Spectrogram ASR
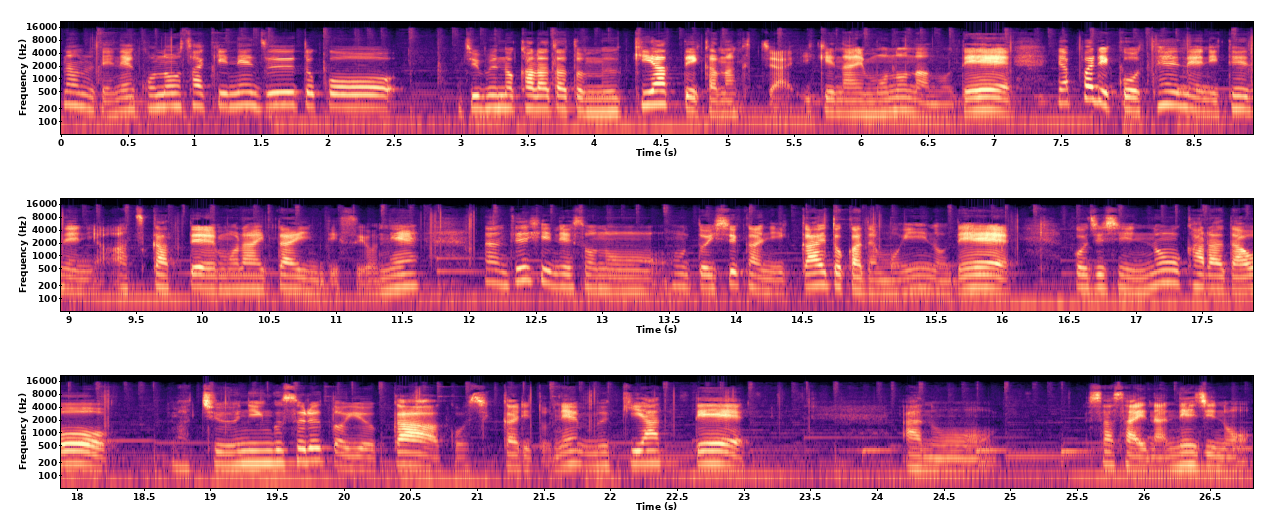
なのでねこの先ねずっとこう自分の体と向き合っていかなくちゃいけないものなのでやっぱりこう丁寧に丁寧に扱ってもらいたいんですよね。なぜひねその本当1週間に1回とかでもいいのでご自身の体を、まあ、チューニングするというかこうしっかりとね向き合ってあの些細なネジの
